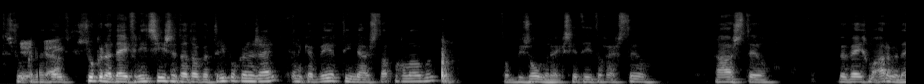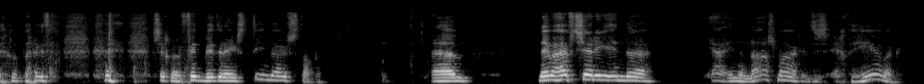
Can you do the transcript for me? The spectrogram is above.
zoeken naar, ja. zoeken naar definities. Het had ook een triple kunnen zijn. En ik heb weer 10.000 stappen gelopen. Tot bijzonder, ik zit hier toch echt stil. Nou, stil. Beweeg mijn armen de hele tijd. zeg maar, Fitbit ineens 10.000 stappen. Um, nee, maar hij heeft sherry in de, ja, in de nasmaak. Het is echt heerlijk.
